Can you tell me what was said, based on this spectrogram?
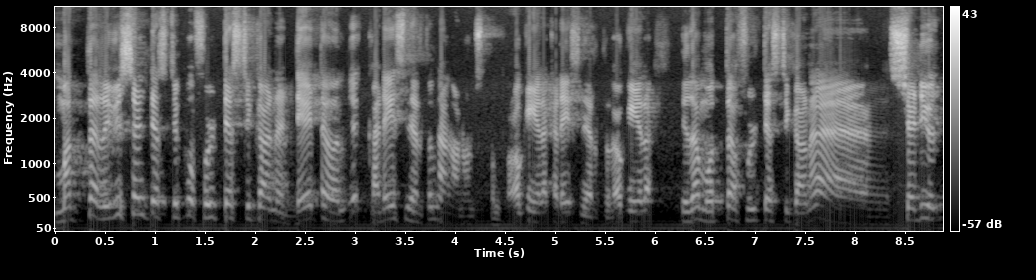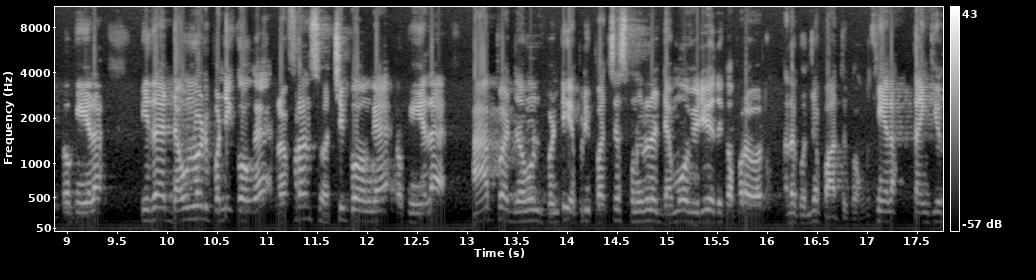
மற்ற ரிவிஷன் டெஸ்ட்டுக்கு ஃபுல் டெஸ்ட்டுக்கான டேட்டை வந்து கடைசி நேரத்தில் நாங்கள் அனௌன்ஸ் பண்ணுறோம் ஓகேங்களா கடைசி நேரத்தில். ஓகேங்களா இதுதான் மொத்த ஃபுல் டெஸ்ட்டுக்கான ஷெட்யூல் ஓகேங்களா இதை டவுன்லோட் பண்ணிக்கோங்க. ரெஃபரன்ஸ் வச்சுக்கோங்க. ஓகேங்களா ஆப்பை டவுன்லோட் பண்ணிட்டு எப்படி பர்ச்சேஸ் பண்ணுங்கிற டெமோ வீடியோ இதுக்கப்புறம் வரும். அதை கொஞ்சம் பார்த்துக்கோங்க. ஓகேங்களா தேங்க்யூ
